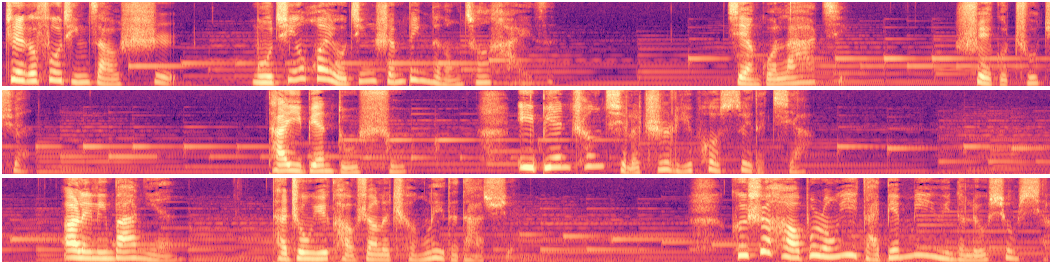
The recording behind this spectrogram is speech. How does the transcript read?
这个父亲早逝、母亲患有精神病的农村孩子，捡过垃圾，睡过猪圈。他一边读书。一边撑起了支离破碎的家。二零零八年，他终于考上了城里的大学。可是好不容易改变命运的刘秀祥，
